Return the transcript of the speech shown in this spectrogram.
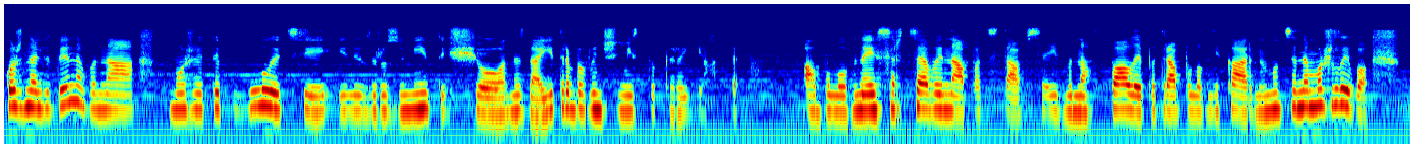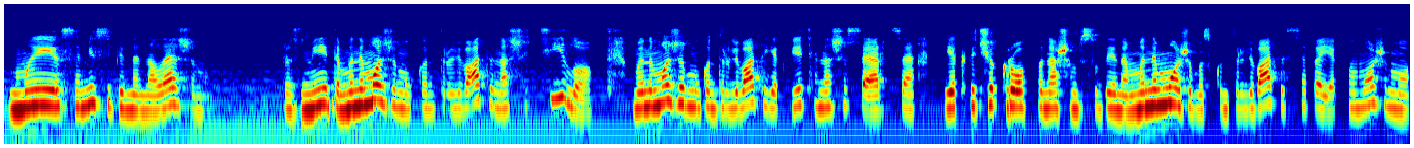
кожна людина вона може йти по вулиці і зрозуміти, що не знаю, їй треба в інше місто переїхати, або в неї серцевий напад стався, і вона впала і потрапила в лікарню. Ну це неможливо. Ми самі собі не належимо. Розумієте, ми не можемо контролювати наше тіло, ми не можемо контролювати, як б'ється наше серце, як тече кров по нашим судинам. Ми не можемо сконтролювати себе, як ми можемо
